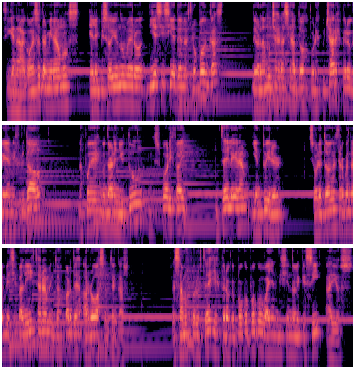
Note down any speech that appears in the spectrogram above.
Así que nada, con eso terminamos el episodio número 17 de nuestro podcast. De verdad muchas gracias a todos por escuchar, espero que hayan disfrutado. Nos pueden encontrar en YouTube, en Spotify, en Telegram y en Twitter sobre todo en nuestra cuenta principal de Instagram, en todas partes, arroba Santo en. Rezamos por ustedes y espero que poco a poco vayan diciéndole que sí a Dios.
